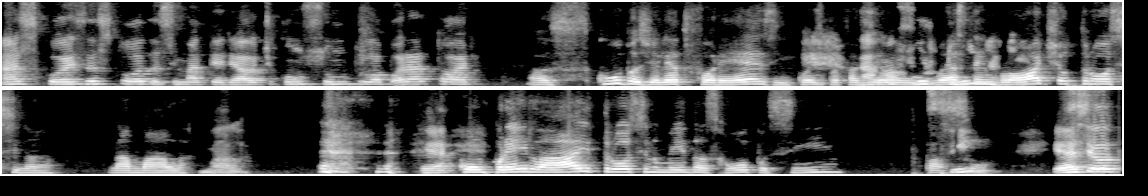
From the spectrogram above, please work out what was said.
as coisas todas, esse material de consumo do laboratório. As cubas de eletroforese, coisa para fazer o Western Blot, eu trouxe na, na mala. Mala. É. Comprei lá e trouxe no meio das roupas, assim, passou. Sim. Essa eu,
